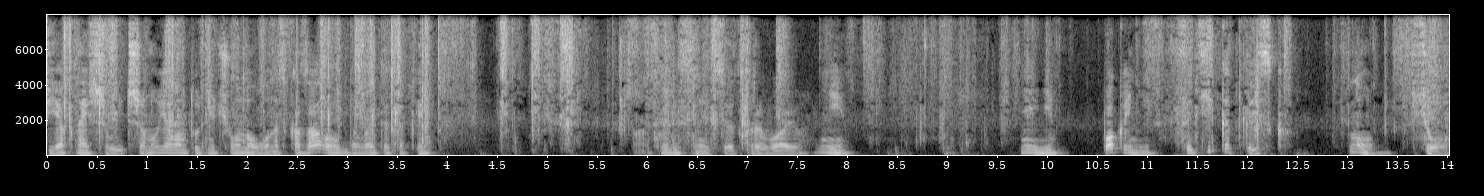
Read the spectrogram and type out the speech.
якнайшвидше. Ну, я вам тут нічого нового не сказала. От давайте таки а, колісницю відкриваю. Ні. Ні, ні. Поки ні. Це тільки тиск. Ну, все.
